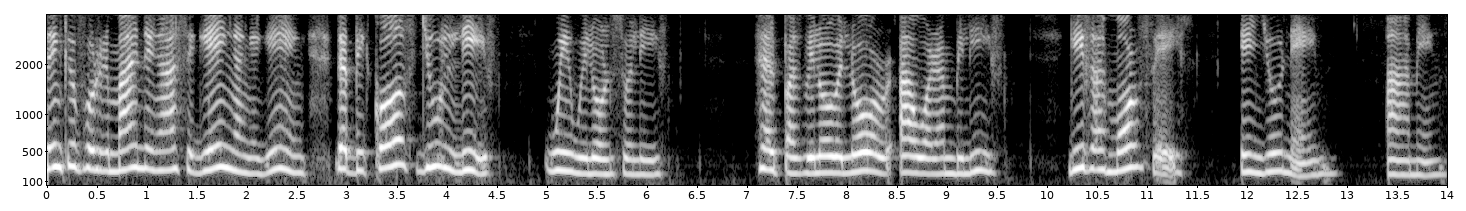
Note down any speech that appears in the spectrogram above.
Thank you for reminding us again and again that because you live, we will also live. Help us, beloved Lord, our unbelief. Give us more faith in your name. Amén.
